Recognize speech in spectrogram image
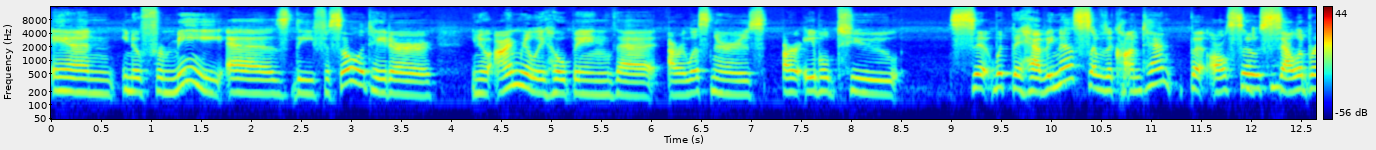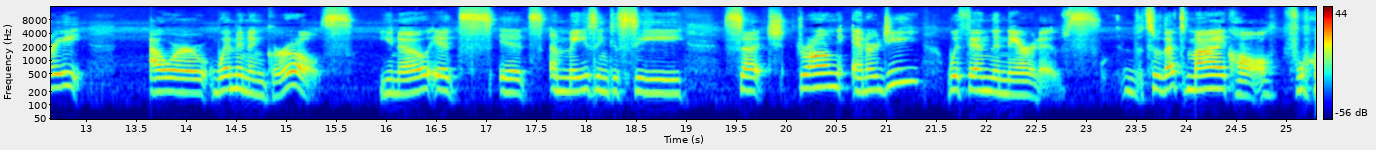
And, you know, for me as the facilitator, you know, I'm really hoping that our listeners are able to sit with the heaviness of the content, but also mm-hmm. celebrate our women and girls. You know, it's it's amazing to see such strong energy within the narratives so that's my call for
